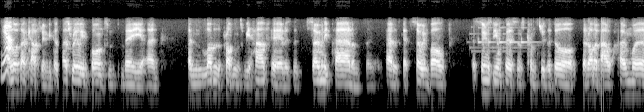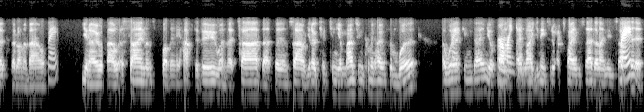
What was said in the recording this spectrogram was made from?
yeah I love that, Catherine, because that's really important to me. And and a lot of the problems we have here is that so many parents and parents get so involved. As soon as the young person's come through the door, they're on about homework, they're on about right you know about assignments, what they have to do when they're tired, that burns out. You know, can can you imagine coming home from work, a working day, and your Oh, parents saying, like, you need to do X, Y, and Z, and I need to have Right. this.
